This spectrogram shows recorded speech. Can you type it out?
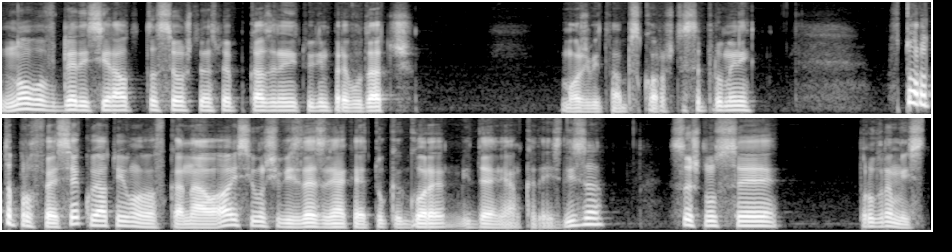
но в Гледай си работата все още не сме показали нито един преводач. Може би това скоро ще се промени. Втората професия, която има в канала, и сигурно ще ви излезе някъде тук горе, идея нямам къде излиза, всъщност е програмист.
